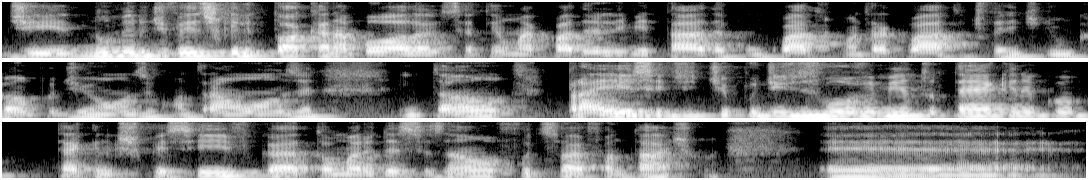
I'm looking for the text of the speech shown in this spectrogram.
de número de vezes que ele toca na bola. Você tem uma quadra limitada, com 4 contra 4, diferente de um campo de 11 contra 11. Então, para esse tipo de desenvolvimento técnico, técnica específica, tomar de decisão, o futsal é fantástico. É,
